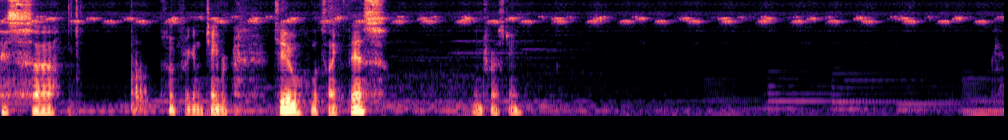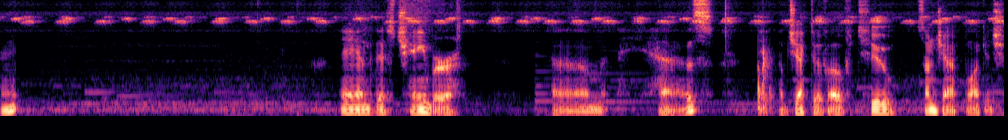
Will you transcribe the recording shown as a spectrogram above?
this uh, friggin' chamber. Two looks like this. Interesting. Okay. And this chamber um, has objective of two sunshaft blockage.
